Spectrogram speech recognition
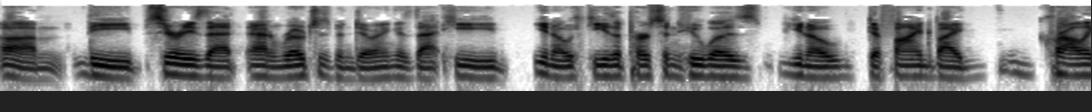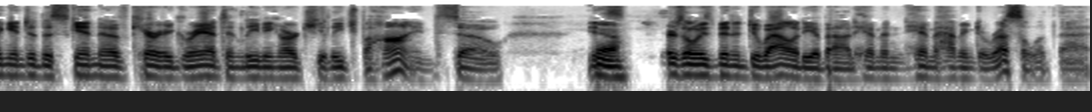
um, the series that Adam Roche has been doing, is that he, you know, he's a person who was, you know, defined by crawling into the skin of Cary Grant and leaving Archie Leach behind. So, it's, Yeah. there's always been a duality about him and him having to wrestle with that.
